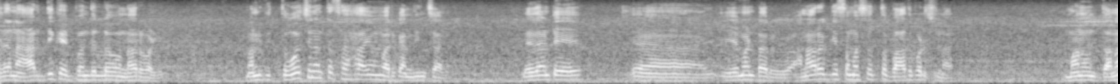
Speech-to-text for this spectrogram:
ఏదైనా ఆర్థిక ఇబ్బందుల్లో ఉన్నారు వాళ్ళు మనకి తోచినంత సహాయం వారికి అందించాలి. లేదంటే ఏమంటారు అనారోగ్య సమస్యలతో బాధపడుతున్నారు మనం ధన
